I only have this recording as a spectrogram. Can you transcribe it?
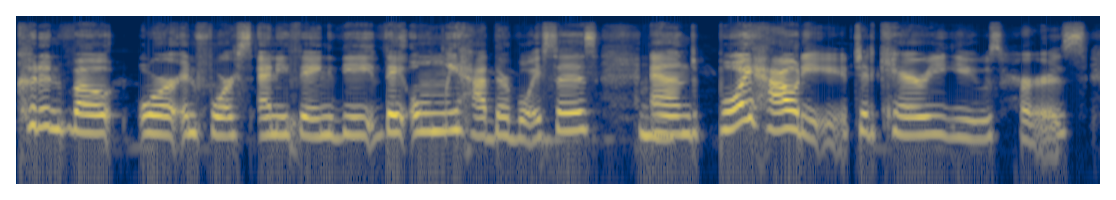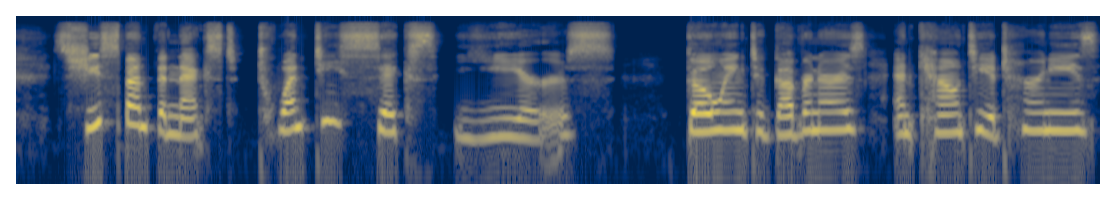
couldn't vote or enforce anything they they only had their voices Mhm. and boy howdy did carrie use hers she spent the next 26 years going to governors and county attorneys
